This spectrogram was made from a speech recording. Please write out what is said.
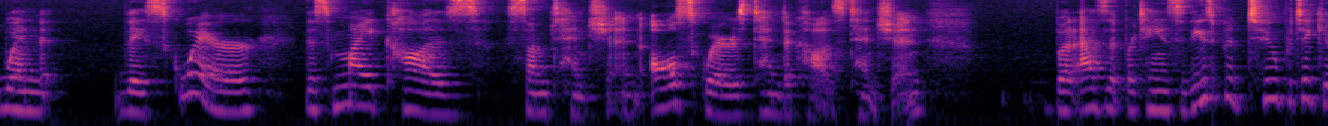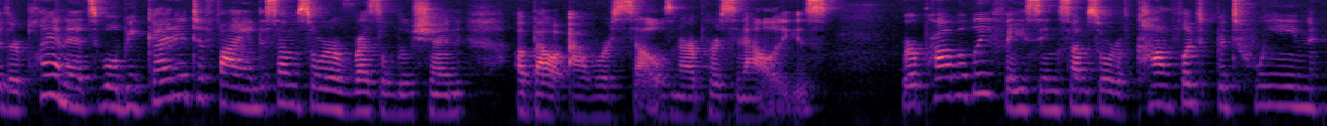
when they square, this might cause some tension. All squares tend to cause tension. But as it pertains to these two particular planets, we'll be guided to find some sort of resolution about ourselves and our personalities. We're probably facing some sort of conflict between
